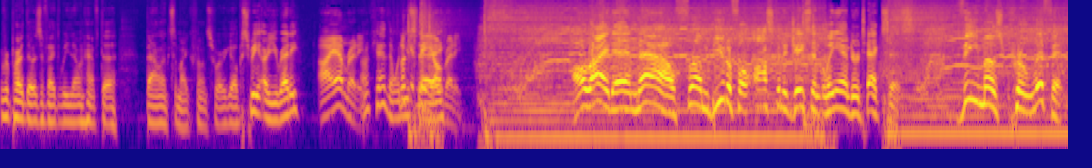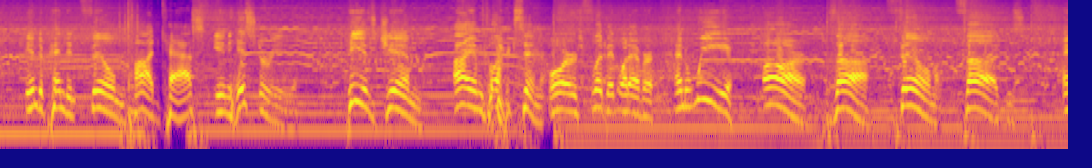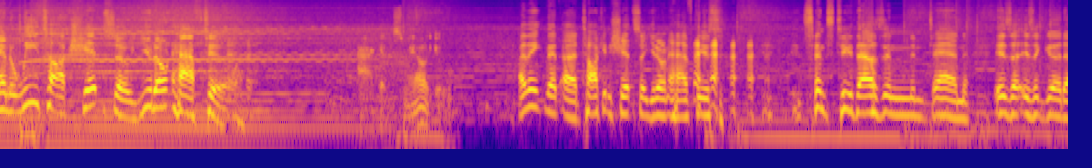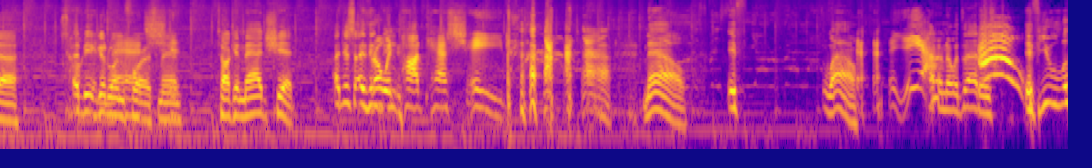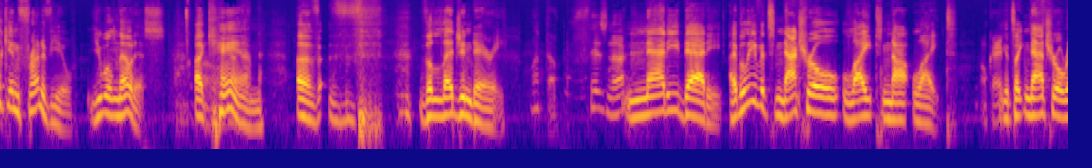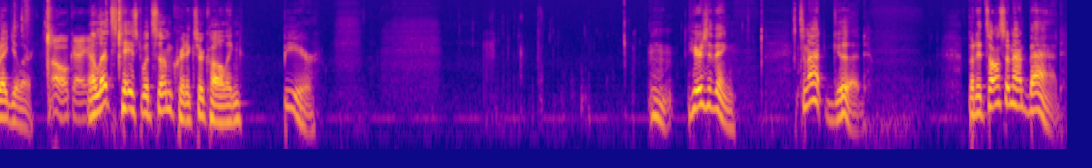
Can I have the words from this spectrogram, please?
favorite part though is the fact that we don't have to balance the microphones before we go. Sweet, are you ready? I am ready. Okay, then what Look at you say? me already. All right, and now from beautiful Austin adjacent Leander, Texas, the most prolific independent film podcast in history. He is Jim. I am Clarkson, or flip it, whatever. And we are the Film Thugs. And we talk shit so you don't have to. I smell you. I think that uh, talking shit so you don't have to since 2010 is a is a good uh that'd be a good one for us, man. Talking mad shit. I just I think Throwing podcast shade. now if wow yeah. I don't know what that is. Ow! If you look in front of you, you will notice Oh, a can of th- the legendary What the fiznuck? Natty Daddy. I believe it's natural light, not light. Okay. It's like natural regular. Oh, okay. Now let's taste what some critics are calling beer. Mm, Here's the thing it's not good, but it's also not bad.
